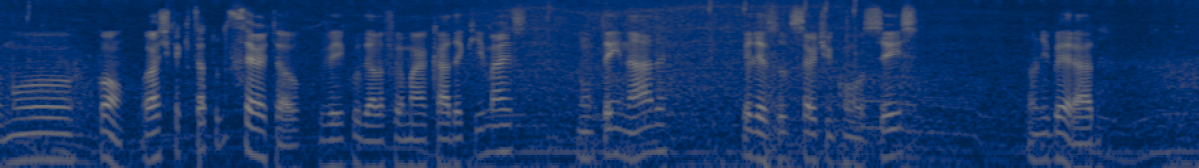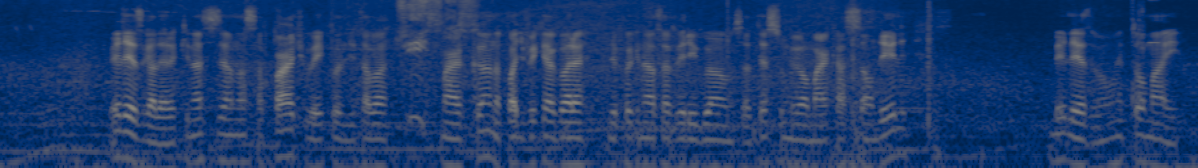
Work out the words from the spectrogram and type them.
Vamos. Bom, eu acho que aqui tá tudo certo. Ó. O veículo dela foi marcado aqui, mas não tem nada. Beleza, tudo certinho com vocês. Estão liberados. Beleza, galera. Aqui nós fizemos nossa parte. O veículo ali estava marcando. Pode ver que agora, depois que nós averiguamos, até sumiu a marcação dele. Beleza, vamos retomar aí.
